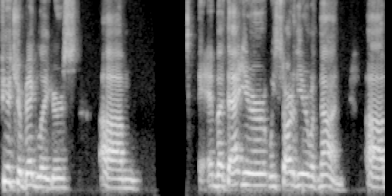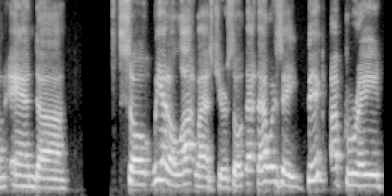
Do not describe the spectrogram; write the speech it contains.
future big leaguers. Um, but that year we started the year with none. Um, and uh, so we had a lot last year. So that, that was a big upgrade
